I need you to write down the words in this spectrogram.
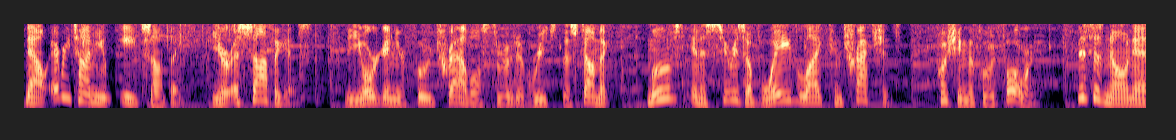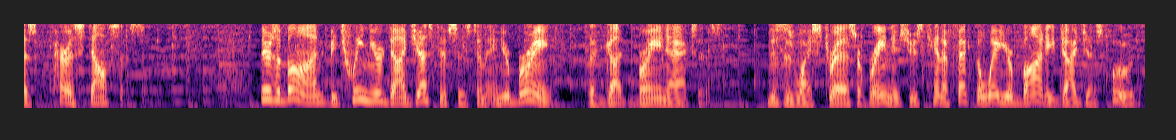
Now, every time you eat something, your esophagus, the organ your food travels through to reach the stomach, moves in a series of wave like contractions, pushing the food forward. This is known as peristalsis. There's a bond between your digestive system and your brain, the gut brain axis. This is why stress or brain issues can affect the way your body digests food.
